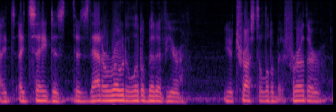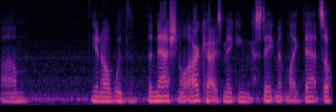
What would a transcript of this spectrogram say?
I'd, I'd say, does, does that erode a little bit of your, your trust a little bit further? Um, you know, with the National Archives making a statement like that. So,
